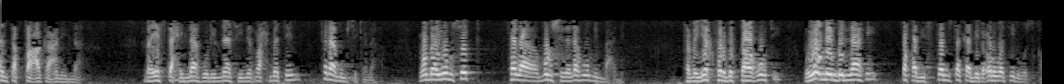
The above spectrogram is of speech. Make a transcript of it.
أن تقطعك عن الله. ما يفتح الله للناس من رحمة فلا ممسك لها وما يمسك فلا مرسل له من بعده. فمن يكفر بالطاغوت ويؤمن بالله فقد استمسك بالعروة الوثقى.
